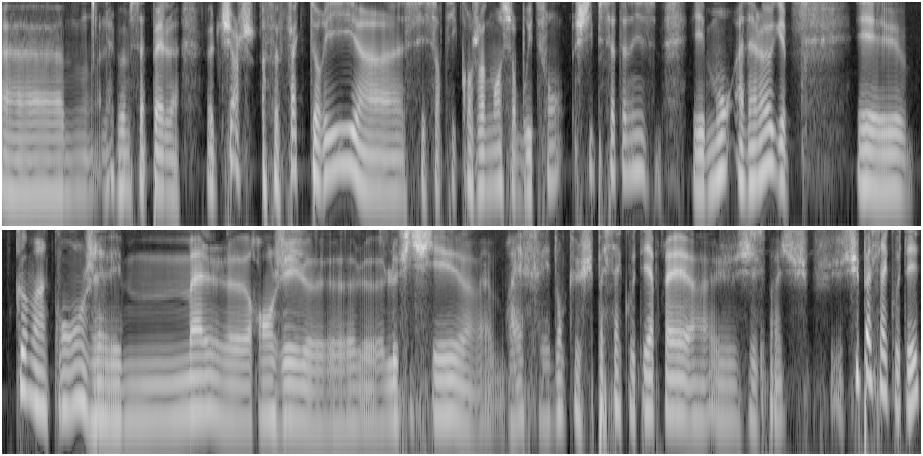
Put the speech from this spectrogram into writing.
L'album s'appelle Church of a Factory. C'est sorti conjointement sur Bruit de Fond, Chip Satanism et Mon Analogue. Et comme un con, j'avais mal euh, rangé le, fichier, euh, bref, et donc je suis passé à côté après, euh, je sais pas, je, suis passé à côté,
